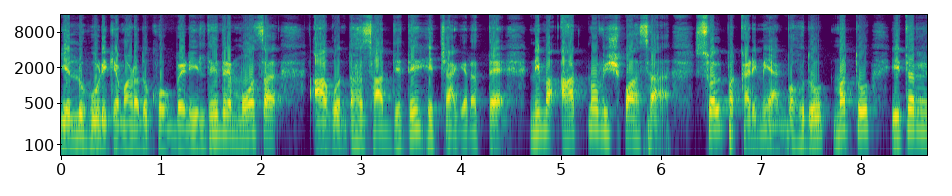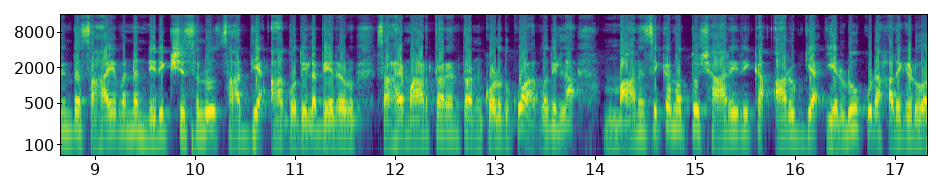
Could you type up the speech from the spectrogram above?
ಎಲ್ಲೂ ಹೂಡಿಕೆ ಮಾಡೋದಕ್ಕೆ ಹೋಗಬೇಡಿ. ಇಲ್ಲದೇ ಇದ್ದರೆ ಮೋಸ ಆಗುವಂತಹ ಸಾಧ್ಯತೆ ಹೆಚ್ಚಾಗಿರುತ್ತೆ. ನಿಮ್ಮ ಆತ್ಮವಿಶ್ವಾಸ ಸ್ವಲ್ಪ ಕಡಿಮೆ ಆಗಬಹುದು ಮತ್ತು ಇತರರಿಂದ ಸಹಾಯವನ್ನು ನಿರೀಕ್ಷಿಸಲು ಸಾಧ್ಯ ಆಗೋದಿಲ್ಲ. ಬೇರೆಯವರು ಸಹಾಯ ಮಾಡ್ತಾರೆ ಅಂತ ಅಂದ್ಕೊಳ್ಳೋದಕ್ಕೂ ಆಗೋದಿಲ್ಲ. ಮಾನಸಿಕ ಮತ್ತು ಶಾರೀರಿಕ ಆರೋಗ್ಯ ಎರಡೂ ಕೂಡ ಹದಗೆಡುವ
